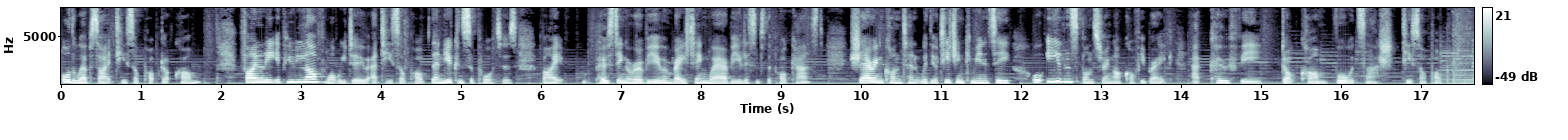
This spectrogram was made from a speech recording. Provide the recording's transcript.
or the website tesolpop.com. Finally, if you love what we do at TESOL then you can support us by posting a review and rating wherever you listen to the podcast, sharing content with your teaching community, or even sponsoring our coffee break at kofi.com forward slash TESOLpop.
